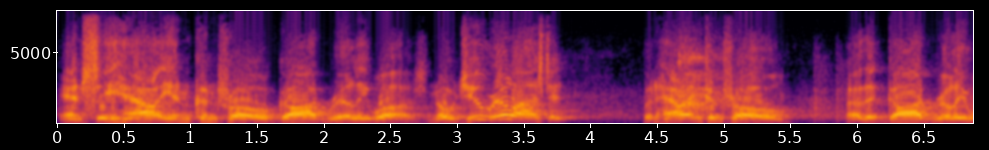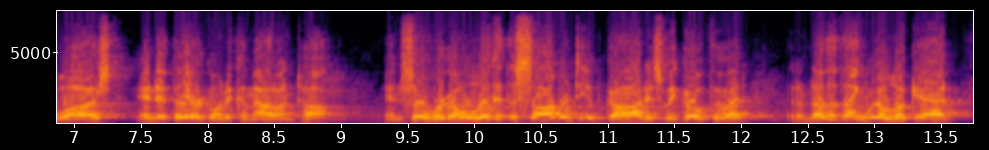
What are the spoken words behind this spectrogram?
and see how in control God really was. No Jew realized it, but how in control uh, that God really was and that they are going to come out on top. And so we're going to look at the sovereignty of God as we go through it. And another thing we'll look at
